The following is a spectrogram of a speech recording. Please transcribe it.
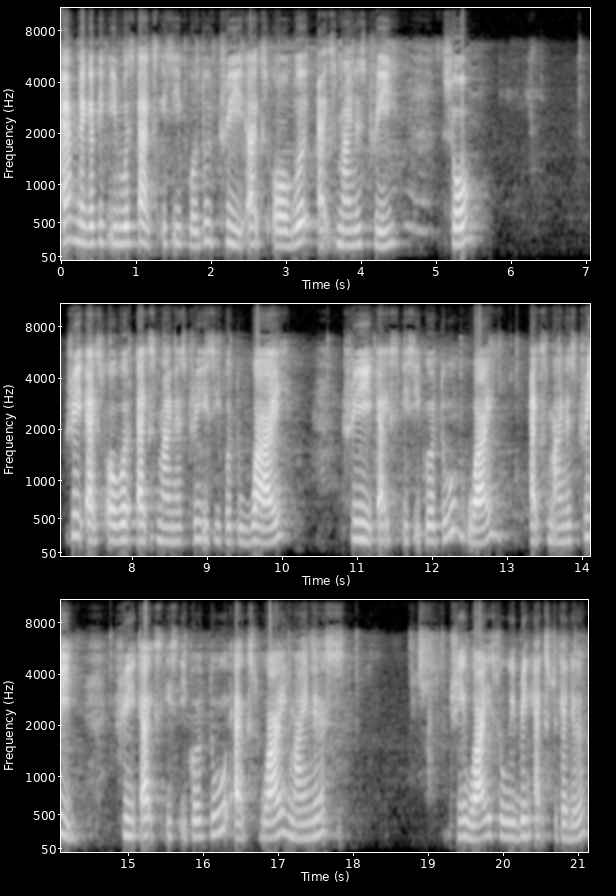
f negative inverse x is equal to 3x over x minus 3. So, 3x over x minus 3 is equal to y. 3x is equal to y, x minus 3. 3x is equal to xy minus 3y. So, we bring x together.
